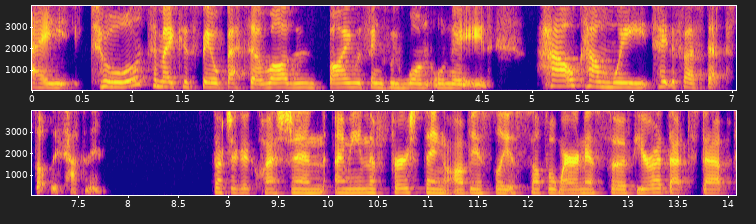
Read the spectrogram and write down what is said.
a tool to make us feel better rather than buying the things we want or need. How can we take the first step to stop this happening? Such a good question. I mean, the first thing obviously is self awareness. So if you're at that step,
